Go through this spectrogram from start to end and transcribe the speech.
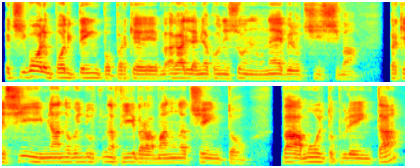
e ci vuole un po' di tempo perché magari la mia connessione non è velocissima perché sì mi hanno venduto una fibra ma non a 100 va molto più lenta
